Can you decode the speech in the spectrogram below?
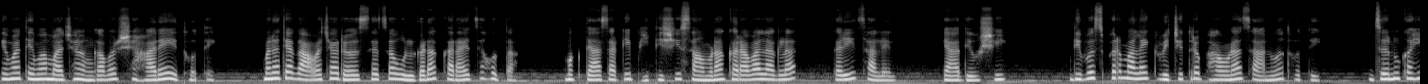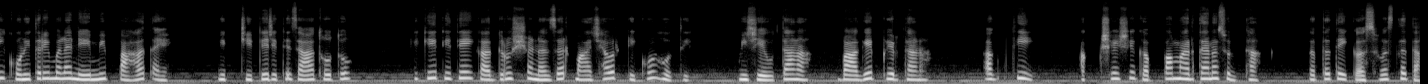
तेव्हा तेव्हा माझ्या अंगावर शहारे येत होते. मला त्या गावाच्या रहस्याचा उलगडा करायचा होता. मग त्यासाठी भीतीशी सामना करावा लागला तरी चालेल. त्या दिवशी दिवसभर मला एक विचित्र भावना जाणवत होती. जणू काही कोणीतरी मला नेहमी पाहत आहे. मी जिथे जिथे जात होतो तिथे तिथे एक अदृश्य नजर माझ्यावर टिकून होती. मी जेवताना बागेत फिरताना. अगदी अक्षयशी गप्पा मारताना सुद्धा. सतत एक अस्वस्थता.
